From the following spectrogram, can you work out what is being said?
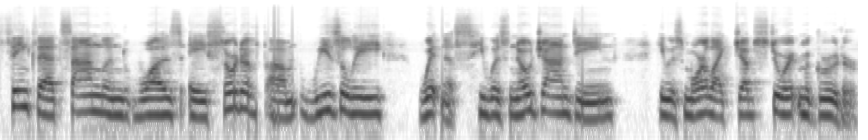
think that Sondland was a sort of um, weaselly witness. He was no John Dean. He was more like Jeb Stuart Magruder.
